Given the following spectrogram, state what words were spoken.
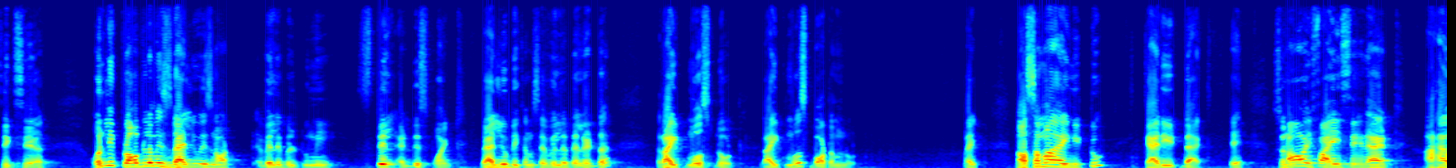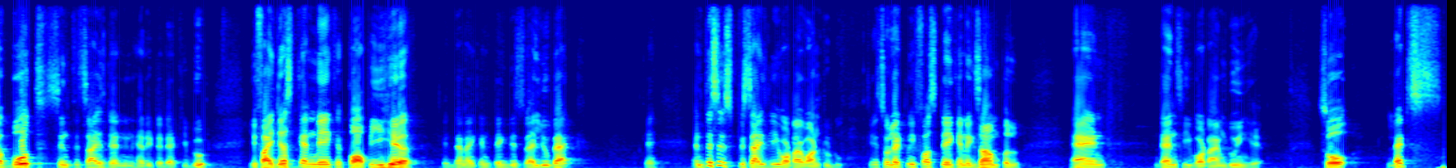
6 here. Only problem is value is not available to me still at this point. Value becomes available at the rightmost node, rightmost bottom node, right. Now, somehow I need to carry it back. Okay. So, now if I say that I have both synthesized and inherited attribute, if I just can make a copy here, then I can take this value back okay, and this is precisely what I want to do. Okay. So, let me first take an example and then see what I am doing here. So, let us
